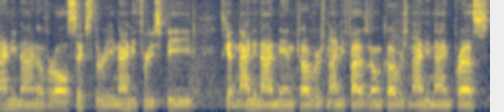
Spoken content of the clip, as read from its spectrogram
99 overall, 6'3, 93 speed. He's got 99 man coverage, 95 zone coverage, 99 press.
